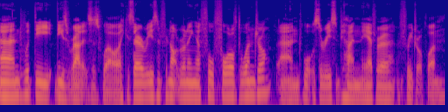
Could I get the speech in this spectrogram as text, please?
and with the these Raditz as well, like is there a reason for not running a full four of the one drop? And what was the reason behind the ever free drop one?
